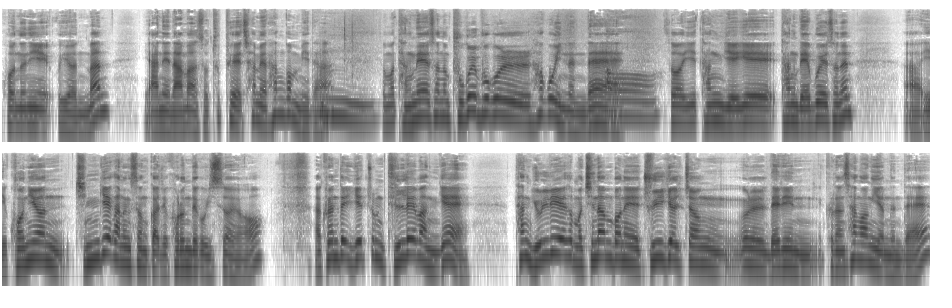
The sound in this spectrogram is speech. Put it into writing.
권은희 의원만 안에 남아서 투표에 참여를 한 겁니다. 음. 뭐 당내에서는 부글부글 하고 있는데, 어. 그래서 이 당 얘기, 당 내부에서는 아, 이권 의원 징계 가능성까지 거론되고 있어요. 아, 그런데 이게 좀 딜레마인 게 당 윤리에서 뭐 지난번에 주의 결정을 내린 그런 상황이었는데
